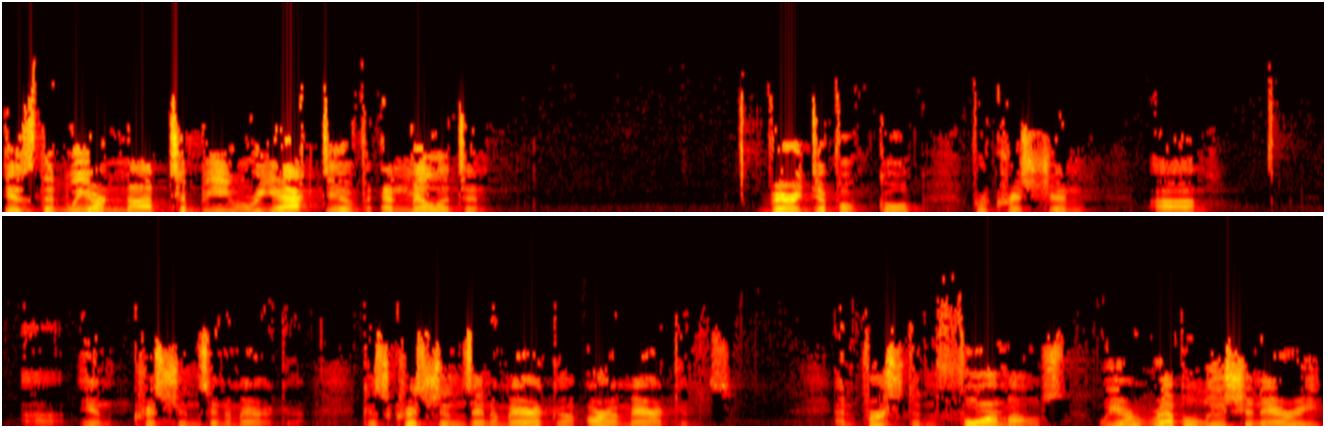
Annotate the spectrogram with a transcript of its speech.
is that we are not to be reactive and militant. Very difficult for Christian um, uh, in Christians in America, because Christians in America are Americans, and first and foremost, we are revolutionary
